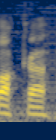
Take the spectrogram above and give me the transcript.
Ah,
